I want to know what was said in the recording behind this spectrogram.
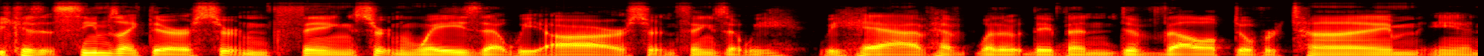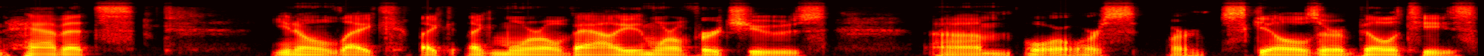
because it seems like there are certain things, certain ways that we are, certain things that we we have, have whether they've been developed over time and habits, you know, like like like moral values, moral virtues, um, or, or or skills or abilities,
